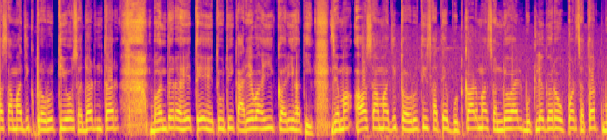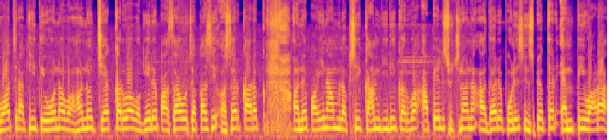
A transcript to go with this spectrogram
અસામાજિક પ્રવૃત્તિઓ સદંતર બંધ રહે તે હેતુથી કાર્યવાહી કરી હતી. જેમાં અસામાજિક પ્રવૃત્તિ સાથે ભૂતકાળમાં સંડોવાયેલ બુટલેગરો ઉપર સતત વોચ રાખી તેઓના વાહનો ચેક કરવા વગેરે પાસાઓ ચકાસી અસરકારક અને પરિણામલક્ષી કામગીરી કરવા આપેલ સૂચનાના આધારે પોલીસ ઇન્સ્પેક્ટર એમપી વાળા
